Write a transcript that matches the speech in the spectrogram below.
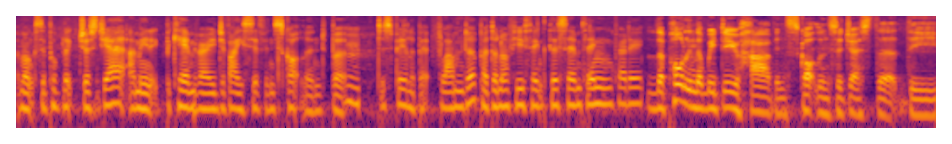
amongst the public just yet. I mean, it became very divisive in Scotland, but mm. just feel a bit flammed up. I don't know if you think the same thing, Freddie. The polling that we do have in Scotland suggests that the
